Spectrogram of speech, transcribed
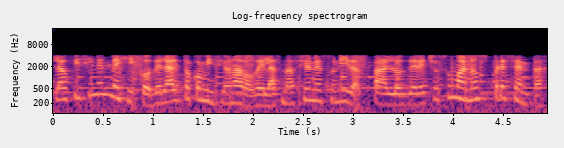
La Oficina en México del Alto Comisionado de las Naciones Unidas para los Derechos Humanos presenta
